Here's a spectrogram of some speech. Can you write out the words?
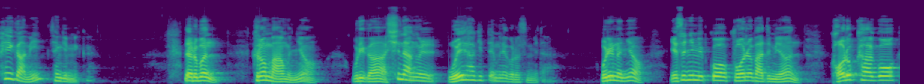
회의감이 생깁니까? 네, 여러분 그런 마음은요 우리가 신앙을 오해하기 때문에 그렇습니다. 우리는요 예수님 믿고 구원을 받으면 거룩하고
